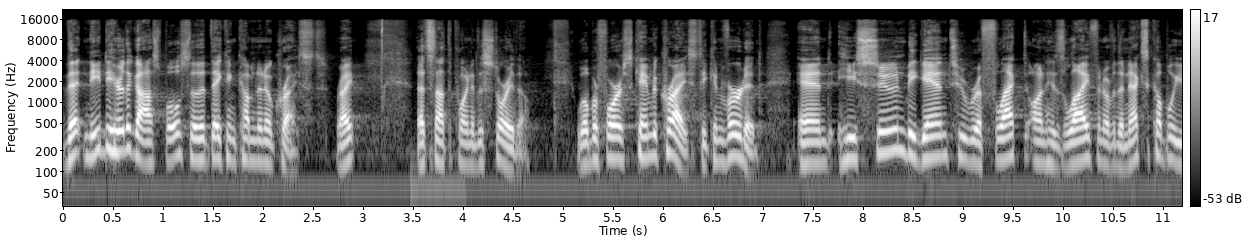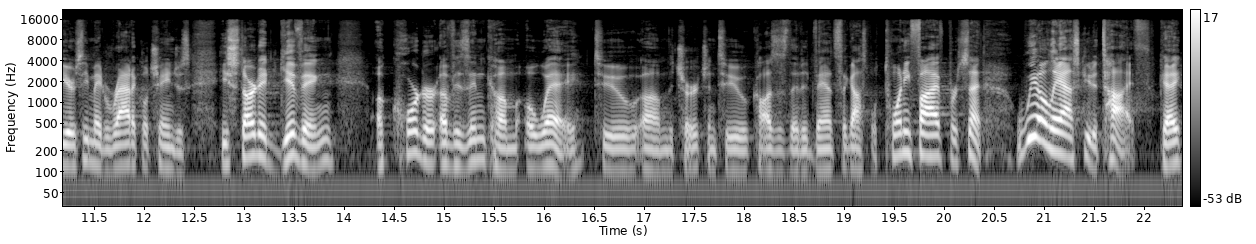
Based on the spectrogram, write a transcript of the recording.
that need to hear the gospel so that they can come to know Christ, right? That's not the point of the story, though. Wilberforce came to Christ. He converted. And he soon began to reflect on his life. And over the next couple years, he made radical changes. He started giving a quarter of his income away to um, the church and to causes that advance the gospel. 25%. We only ask you to tithe, okay?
